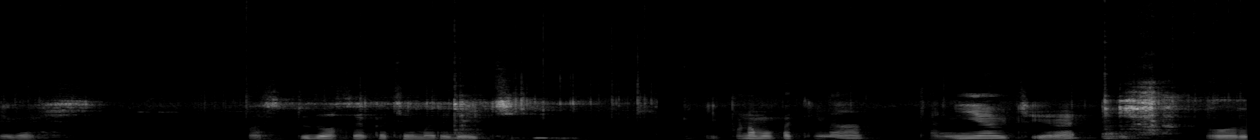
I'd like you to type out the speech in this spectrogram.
ஓகே ஃபஸ்ட்டு தோசை கச்சிதமாக ரெடி ஆயிடுச்சு. இப்போ நம்ம பார்த்தீங்கன்னா தனியாக வச்சுக்கிற ஒரு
